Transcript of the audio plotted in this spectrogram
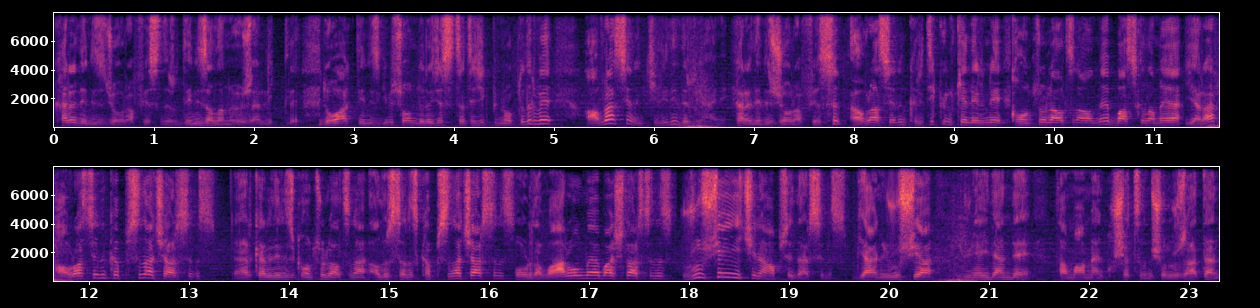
Karadeniz coğrafyasıdır. Deniz alanı özellikle. Doğu Akdeniz gibi son derece stratejik bir noktadır ve Avrasya'nın kilididir yani Karadeniz coğrafyası. Avrasya'nın kritik ülkelerini kontrol altına almaya, baskılamaya yarar. Avrasya'nın kapısını açarsınız. Eğer Karadeniz'i kontrol altına alırsanız kapısını açarsınız. Orada var olmaya başlarsınız. Rusya'yı içine hapsedersiniz. Yani Rusya güneyden de tamamen kuşatılmış olur. Zaten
